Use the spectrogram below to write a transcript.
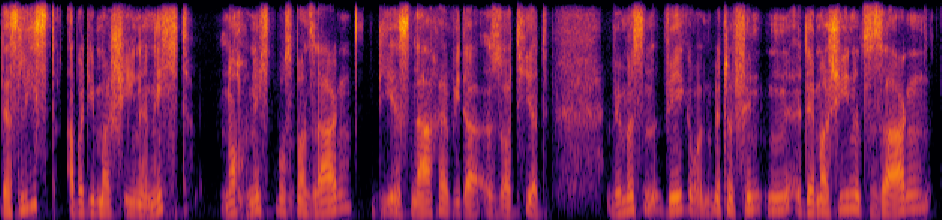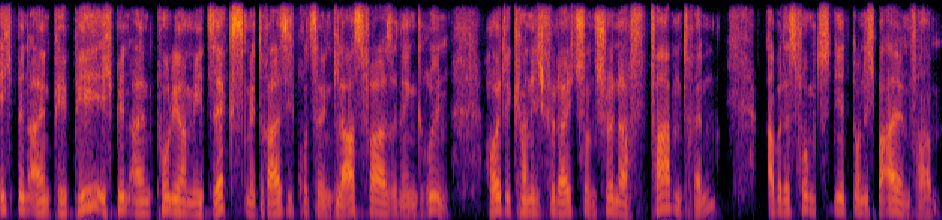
das liest aber die Maschine nicht noch nicht, muss man sagen. Die ist nachher wieder sortiert. Wir müssen Wege und Mittel finden, der Maschine zu sagen, ich bin ein PP, ich bin ein Polyamid 6 mit 30 Prozent Glasfaser in Grün. Heute kann ich vielleicht schon schön nach Farben trennen, aber das funktioniert noch nicht bei allen Farben.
